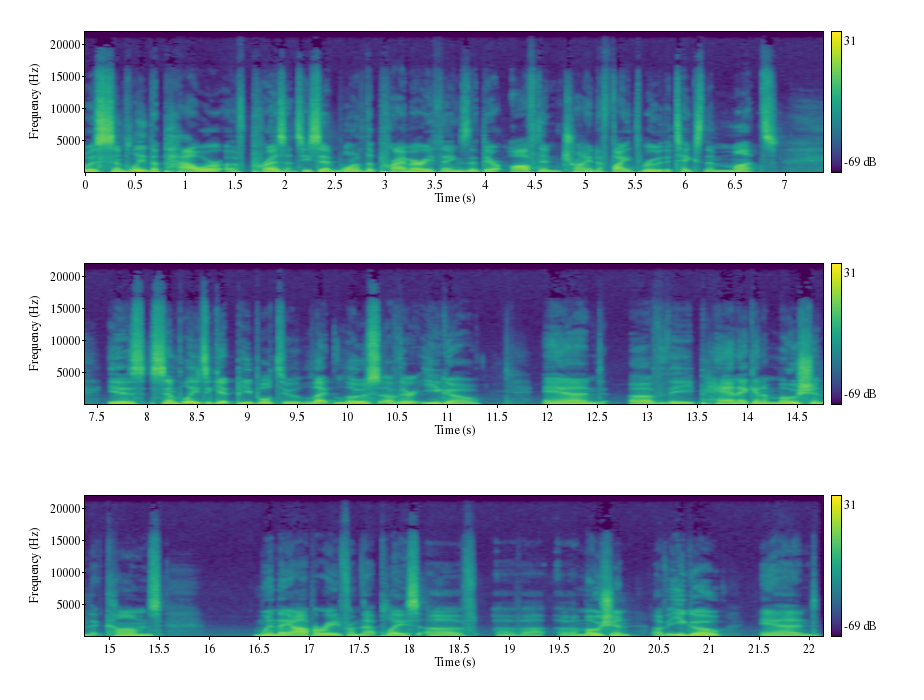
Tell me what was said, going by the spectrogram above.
was simply the power of presence. He said one of the primary things that they're often trying to fight through that takes them months is simply to get people to let loose of their ego and of the panic and emotion that comes when they operate from that place of of, uh, of emotion, of ego, and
